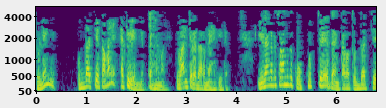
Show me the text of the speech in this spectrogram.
තුලින් උද්දච්චය තමයි ඇති වෙන්නේ. එහෙමයි. වංචක ධර්ම හැටියට. ඊළඟට සාමද කුක්කුච්චය දැන් තවත් උද්දච්චය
